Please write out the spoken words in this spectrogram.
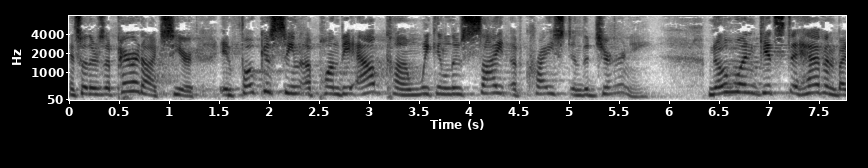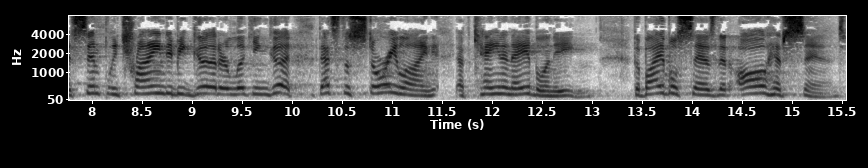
And so there's a paradox here. In focusing upon the outcome, we can lose sight of Christ in the journey. No one gets to heaven by simply trying to be good or looking good. That's the storyline of Cain and Abel in Eden. The Bible says that all have sinned.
